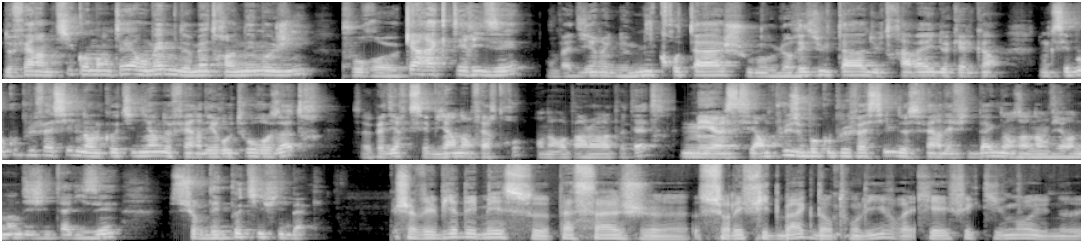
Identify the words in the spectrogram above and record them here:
de faire un petit commentaire ou même de mettre un emoji pour euh, caractériser, on va dire, une micro-tâche ou le résultat du travail de quelqu'un. Donc, c'est beaucoup plus facile dans le quotidien de faire des retours aux autres. Ça veut pas dire que c'est bien d'en faire trop, on en reparlera peut-être. Mais euh, c'est en plus beaucoup plus facile de se faire des feedbacks dans un environnement digitalisé sur des petits feedbacks. J'avais bien aimé ce passage euh, sur les feedbacks dans ton livre, qui est effectivement une,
